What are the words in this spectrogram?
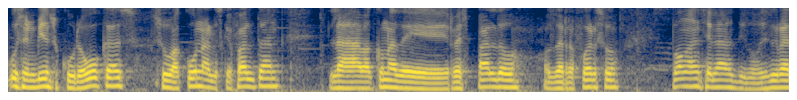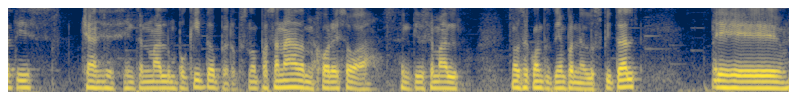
usen bien su cubrebocas, su vacuna, los que faltan, la vacuna de respaldo o de refuerzo, póngansela, digo, es gratis. Chances se sienten mal un poquito, pero pues no pasa nada, mejor eso a sentirse mal no sé cuánto tiempo en el hospital. Eh,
